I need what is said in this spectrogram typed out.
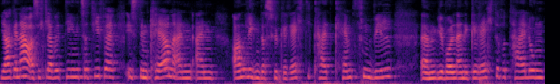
Ja, genau. Also ich glaube, die Initiative ist im Kern ein, ein Anliegen, das für Gerechtigkeit kämpfen will. Ähm, wir wollen eine gerechte Verteilung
